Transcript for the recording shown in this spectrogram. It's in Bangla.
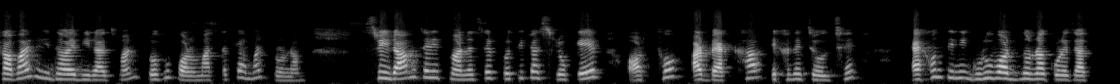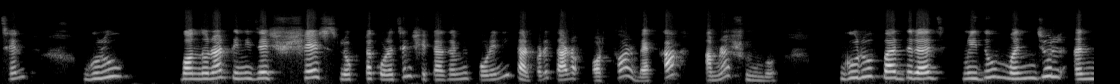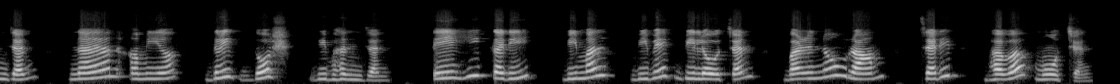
সবার হৃদয়ে বিরাজমান প্রভু পরমাত্মাকে আমার প্রণাম। শ্রী রামচরিত মানসের প্রতিটা শ্লোকের অর্থ আর ব্যাখ্যা এখানে চলছে। এখন তিনি গুরু বন্দনা করে যাচ্ছেন। গুরু বন্দনার তিনি যে শেষ শ্লোকটা করেছেন সেটাকে আমি পড়ে নিই, তারপরে তার অর্থ আর ব্যাখ্যা আমরা শুনব। গুরু পদরজ মৃদু মঞ্জুল অঞ্জন, নয়ন অমিয় দৃগ দোষ বিভঞ্জন। তেহি করি বিমল বিবেক বিলোচন বর্ণৌ রাম চরিত ভব মোচন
